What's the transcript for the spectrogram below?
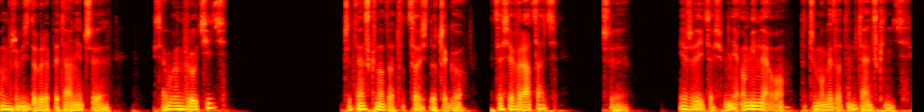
może być dobre pytanie, czy chciałbym wrócić? Czy tęsknota to coś, do czego chcę się wracać? Czy jeżeli coś mnie ominęło, to czy mogę za tym tęsknić?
